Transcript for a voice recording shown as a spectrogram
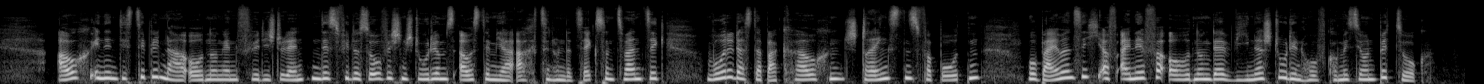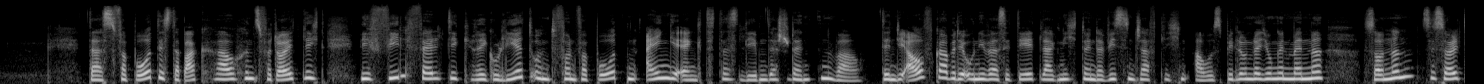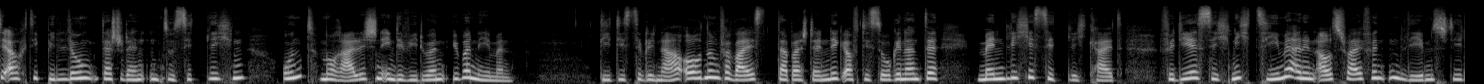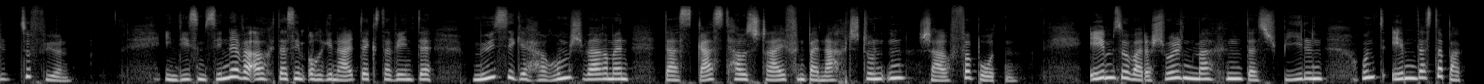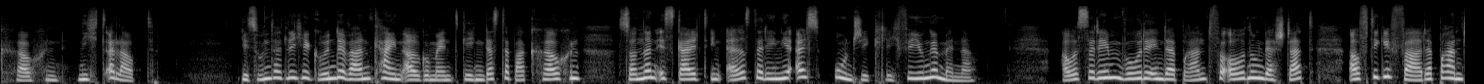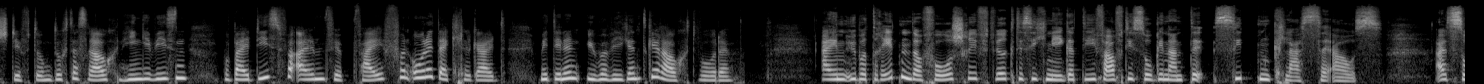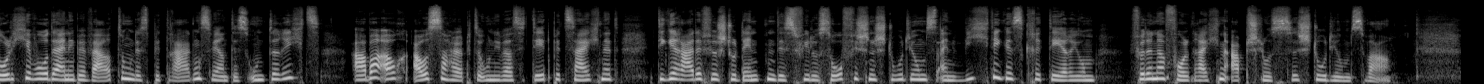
Auch in den Disziplinarordnungen für die Studenten des philosophischen Studiums aus dem Jahr 1826 wurde das Tabakrauchen strengstens verboten, wobei man sich auf eine Verordnung der Wiener Studienhofkommission bezog. Das Verbot des Tabakrauchens verdeutlicht, wie vielfältig reguliert und von Verboten eingeengt das Leben der Studenten war. Denn die Aufgabe der Universität lag nicht nur in der wissenschaftlichen Ausbildung der jungen Männer, sondern sie sollte auch die Bildung der Studenten zu sittlichen und moralischen Individuen übernehmen. Die Disziplinarordnung verweist dabei ständig auf die sogenannte männliche Sittlichkeit, für die es sich nicht zieme, einen ausschweifenden Lebensstil zu führen. In diesem Sinne war auch das im Originaltext erwähnte müßige Herumschwärmen, das Gasthausstreifen bei Nachtstunden scharf verboten. Ebenso war das Schuldenmachen, das Spielen und eben das Tabakrauchen nicht erlaubt. Gesundheitliche Gründe waren kein Argument gegen das Tabakrauchen, sondern es galt in erster Linie als unschicklich für junge Männer. Außerdem wurde in der Brandverordnung der Stadt auf die Gefahr der Brandstiftung durch das Rauchen hingewiesen, wobei dies vor allem für Pfeifen ohne Deckel galt, mit denen überwiegend geraucht wurde. Ein Übertreten der Vorschrift wirkte sich negativ auf die sogenannte Sittenklasse aus. Als solche wurde eine Bewertung des Betragens während des Unterrichts, aber auch außerhalb der Universität bezeichnet, die gerade für Studenten des philosophischen Studiums ein wichtiges Kriterium für den erfolgreichen Abschluss des Studiums war.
